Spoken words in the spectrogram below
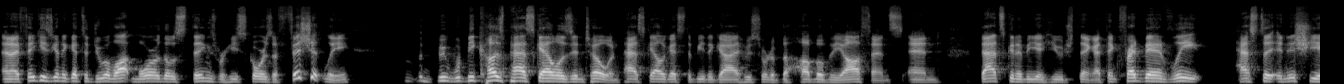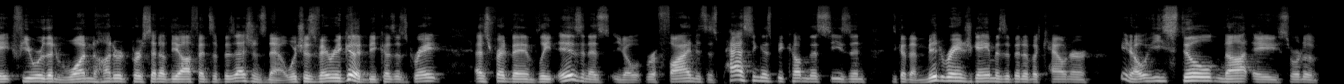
And I think he's going to get to do a lot more of those things where he scores efficiently because Pascal is in tow and Pascal gets to be the guy who's sort of the hub of the offense. And that's going to be a huge thing. I think Fred VanVleet has to initiate fewer than 100% of the offensive possessions now, which is very good because it's great as Fred VanVleet is and as, you know, refined as his passing has become this season, he's got that mid-range game as a bit of a counter. You know, he's still not a sort of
